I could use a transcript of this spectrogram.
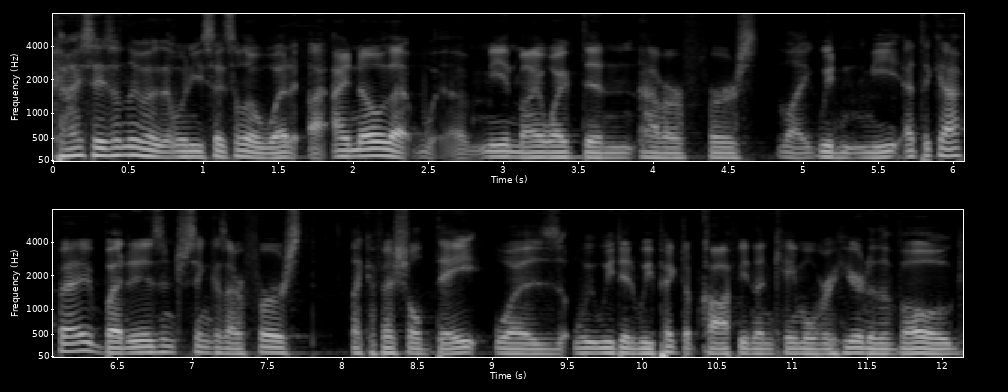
Can I say something when you say something about wedding? I I know that uh, me and my wife didn't have our first like we didn't meet at the cafe, but it is interesting because our first like official date was we, we did we picked up coffee and then came over here to the Vogue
